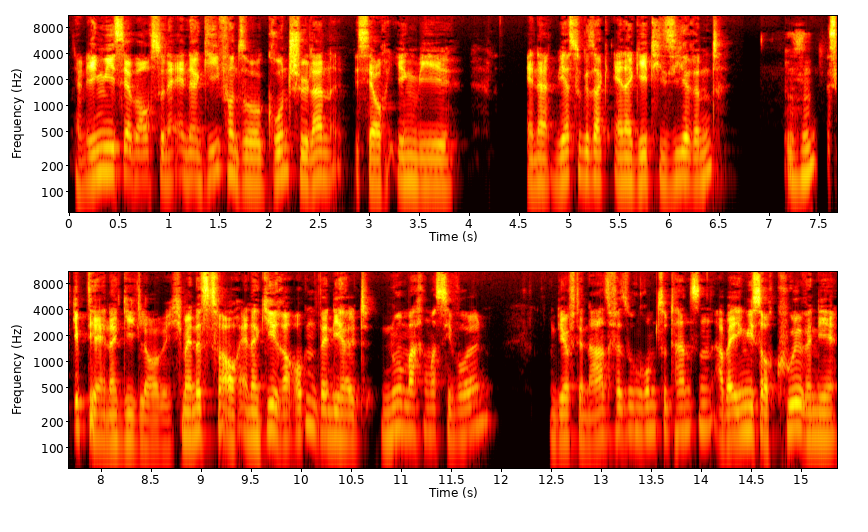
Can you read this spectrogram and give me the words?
Ja, Und irgendwie ist ja aber auch so eine Energie von so Grundschülern, ist ja auch irgendwie, wie hast du gesagt, energetisierend. Mhm. Es gibt dir Energie, glaube ich. Ich meine, das ist zwar auch energieraubend, wenn die halt nur machen, was sie wollen und die auf der Nase versuchen rumzutanzen, aber irgendwie ist auch cool, wenn die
